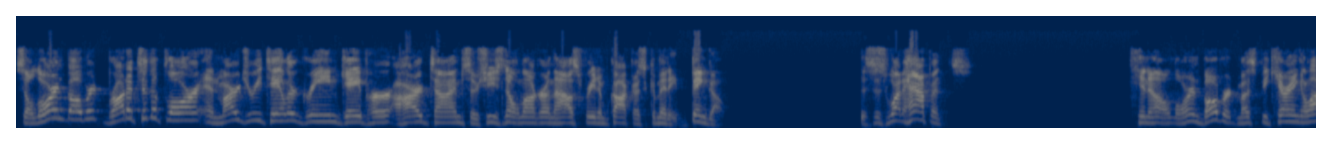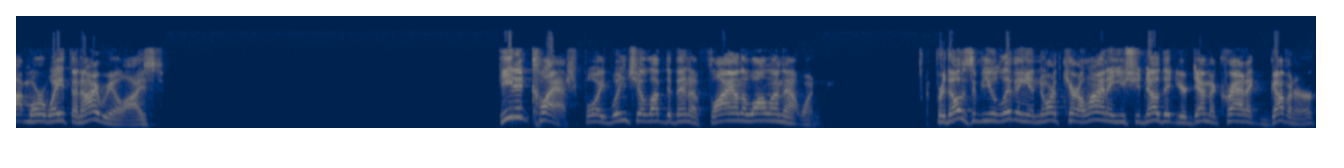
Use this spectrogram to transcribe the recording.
So Lauren Boebert brought it to the floor, and Marjorie Taylor Greene gave her a hard time, so she's no longer on the House Freedom Caucus Committee. Bingo. This is what happens you know, Lauren Boebert must be carrying a lot more weight than I realized. Heated clash. Boy, wouldn't you love to have been a fly on the wall on that one? For those of you living in North Carolina, you should know that your Democratic governor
